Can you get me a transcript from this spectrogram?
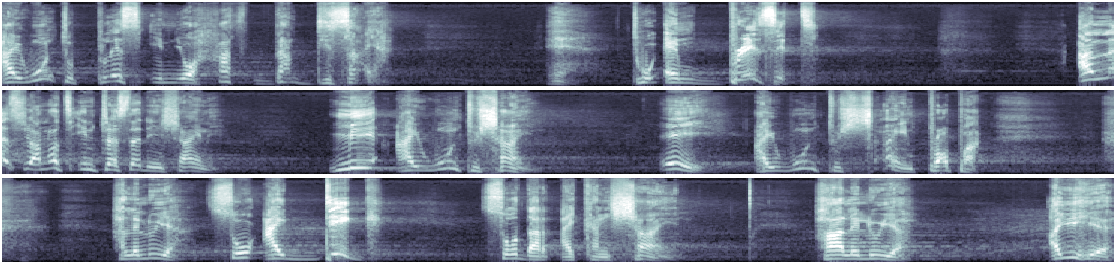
I want to place in your heart that desire yeah, to embrace it. Unless you are not interested in shining. Me, I want to shine. Hey, I want to shine proper. Hallelujah. So I dig so that I can shine. Hallelujah. Are you here?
